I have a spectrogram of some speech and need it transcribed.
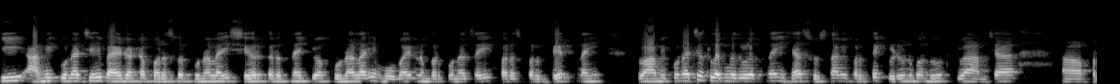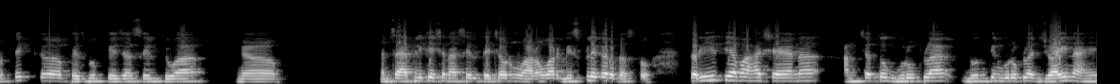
की आम्ही कुणाचेही बायोडाटा परस्पर कुणालाही शेअर करत नाही किंवा कुणालाही मोबाईल नंबर कुणाचाही परस्पर देत नाही किंवा आम्ही कुणाचेच लग्न जुळत नाही ह्या सूचना आम्ही प्रत्येक व्हिडिओमधून किंवा आमच्या प्रत्येक फेसबुक पेज असेल किंवा आमचं ऍप्लिकेशन असेल त्याच्यावरून वारंवार डिस्प्ले करत असतो. तरीही त्या महाशयानं आमच्या तो ग्रुपला दोन तीन ग्रुपला जॉईन आहे.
